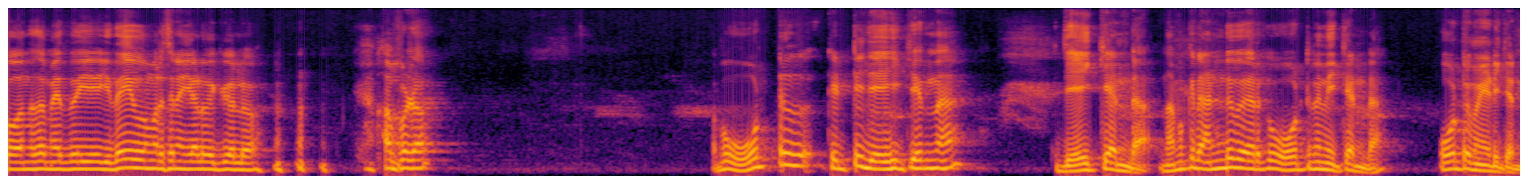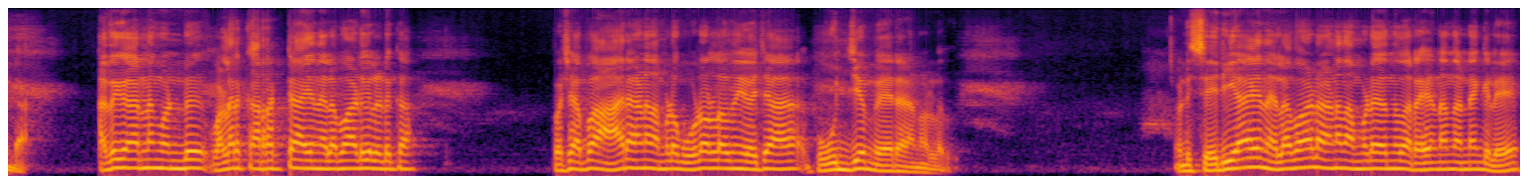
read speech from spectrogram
പോകുന്ന സമയത്ത് ഈ ഇതേ വിമർശനം ഇയാൾ വയ്ക്കുമല്ലോ. അപ്പോഴോ? അപ്പോൾ വോട്ട് കിട്ടി ജയിക്കുന്ന ജയിക്കണ്ട. നമുക്ക് രണ്ടു പേർക്ക് വോട്ടിന് നിൽക്കണ്ട വോട്ട് മേടിക്കണ്ട. അത് കാരണം കൊണ്ട് വളരെ കറക്റ്റായ നിലപാടുകൾ എടുക്കാം. പക്ഷെ അപ്പോൾ ആരാണ് നമ്മുടെ കൂടെ ഉള്ളതെന്ന് ചോദിച്ചാൽ പൂജ്യം പേരാണുള്ളത് അതുകൊണ്ട് ശരിയായ നിലപാടാണ് നമ്മുടെ എന്ന് പറയണമെന്നുണ്ടെങ്കിൽ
